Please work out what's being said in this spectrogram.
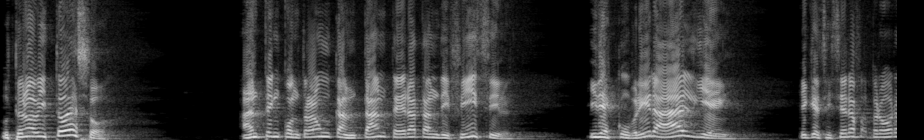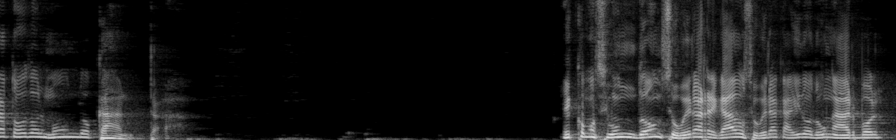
¿Usted no ha visto eso? Antes encontrar un cantante era tan difícil y descubrir a alguien y que se hiciera, pero ahora todo el mundo canta. Es como si un don se hubiera regado, se hubiera caído de un árbol.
